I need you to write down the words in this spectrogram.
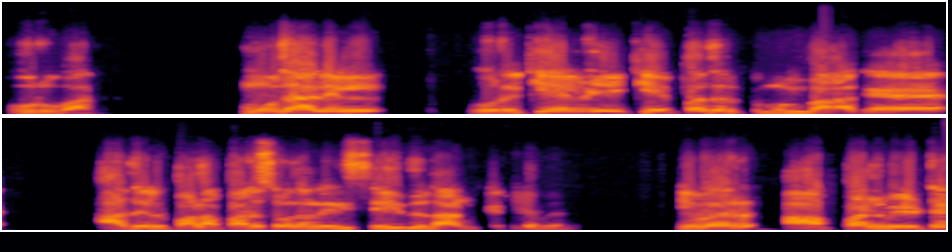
கூறுவார். முதலில் ஒரு கேள்வியை கேட்பதற்கு முன்பாக அதில் பல பரிசோதனை செய்துதான் கேட்க வேண்டும். இவர் அப்பன் வீட்டு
